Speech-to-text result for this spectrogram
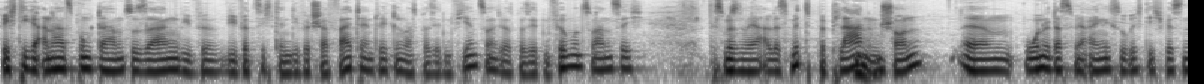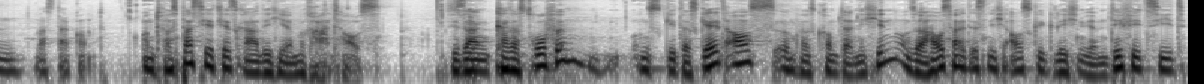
richtige Anhaltspunkte haben zu sagen, wie, wie wird sich denn die Wirtschaft weiterentwickeln, was passiert in 24, was passiert in 25. Das müssen wir ja alles mit beplanen mhm. schon, ähm, ohne dass wir eigentlich so richtig wissen, was da kommt. Und was passiert jetzt gerade hier im Rathaus? Sie sagen Katastrophe, uns geht das Geld aus, irgendwas kommt da nicht hin, unser Haushalt ist nicht ausgeglichen, wir haben Defizit.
